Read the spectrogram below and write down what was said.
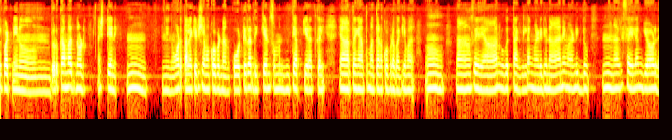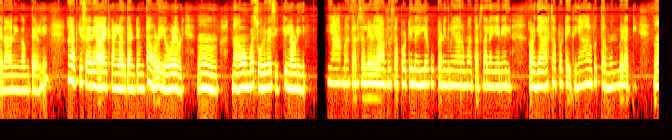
ಇಪ್ಪಟ್ಟು ನೀನು ದುಡ್ಕೊಂಬದ್ ನೋಡು ಅಷ್ಟೇನೆ. ಹ್ಞೂ ನೀನು ನೋಡಿ ತಲೆ ಕೆಡ್ಸ್ಕೊಂಬಕ್ಕೆ ಹೋಗ್ಬೇಡ ನಾನು ಕೊಟ್ಟಿರೋದು ಇಕ್ಕೇನು ಸುಮ್ಮನೆ ತೆಪ್ಕಿರೋದು ಕಲಿ. ಯಾರ ತಗ ಅಂತ ಮಾತಾಡ್ಕೊಬೇಡ ಬಗ್ಗೆ ಮಾ. ಹ್ಞೂ ನಾನು ಸರಿ, ಯಾರಿಗೂ ಗೊತ್ತಾಗ್ಲಿಲ್ಲಂಗೆ ಮಾಡಿದ್ದು ನಾನೇ ಮಾಡಿದ್ದು. ಹ್ಞೂ ಅದು ಸೈಲಮ್ಗೆ ಹೇಳ್ದೆ ನಾನು ಹಿಂಗೆ ಅಂತೇಳಿ ಅದಕ್ಕೆ ಸರಿ, ಆಯ್ತು ಕಣ್ಲಲ್ ತಂಟೆ ಅಂತ ಅವಳು ಹೇಳೇ ಅವಳಿ ಹ್ಞೂ ನಾವೊಬ್ಬ ಸುಳಿವೆ ಸಿಕ್ಕಿಲ್ಲ ಅವಳಿಗೆ. ಯಾರು ಮಾತಾಡ್ಸಲ್ಲ ಹೇಳಿ, ಯಾರ್ದು ಸಪೋರ್ಟ್ ಇಲ್ಲ, ಇಲ್ಲೇ ಕುತ್ಕೊಂಡಿದ್ರು, ಯಾರು ಮಾತಾಡ್ಸಲ್ಲ, ಏನಿಲ್ಲ. ಅವಳಿಗೆ ಯಾರು ಸಪೋರ್ಟ್ ಐತಿ, ಯಾರು ಬರ್ತಾರೆ ಮುಂದೆ ಬೀಳಕ್ಕೆ. ಹ್ಞೂ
